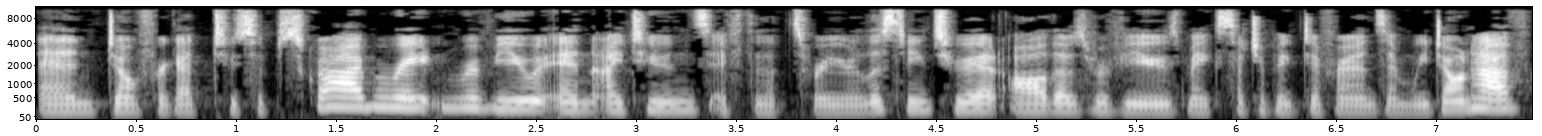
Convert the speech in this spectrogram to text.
And don't forget to subscribe, rate, and review in iTunes if that's where you're listening to it. All those reviews make such a big difference, and we don't have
